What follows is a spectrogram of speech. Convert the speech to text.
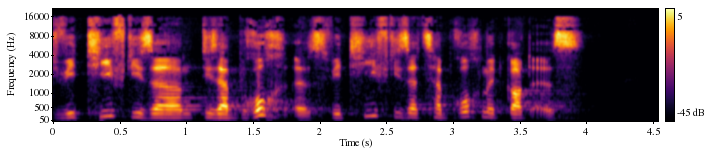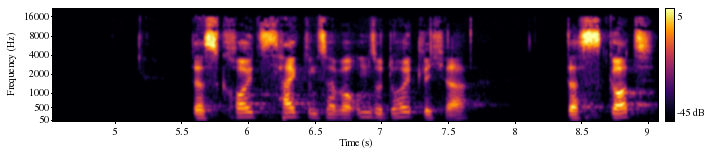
wie, wie tief dieser, dieser Bruch ist, wie tief dieser Zerbruch mit Gott ist. Das Kreuz zeigt uns aber umso deutlicher, dass Gott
